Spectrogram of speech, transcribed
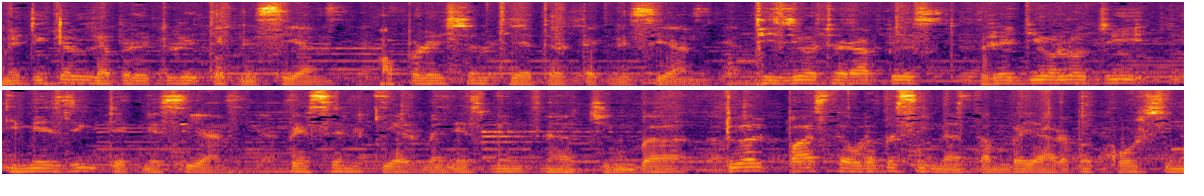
medical laboratory techno university faridabad ki makhada course asi tambiba hore health care gi field da skill development oiriba medical laboratory technician technician, operation theater technician, physiotherapist, radiology imaging technician, patient care management na chingba 12 pass tawrabasing na tamba yaraba coursing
